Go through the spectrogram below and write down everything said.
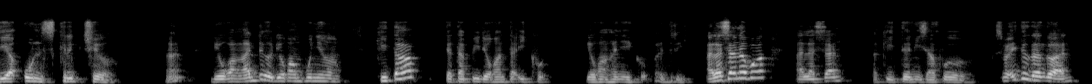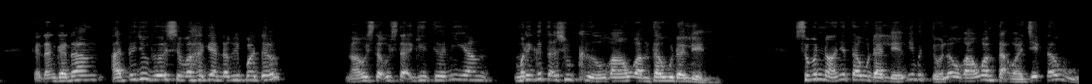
dia own scripture. Uh, dia orang ada dia orang punya kitab tetapi dia orang tak ikut. Dia orang hanya ikut padri. Alasan apa? Alasan kita ni siapa? Sebab itu tuan-tuan, kadang-kadang ada juga sebahagian daripada uh, ustaz-ustaz kita ni yang mereka tak suka orang awam tahu dalil. Sebenarnya tahu dalil ni betul lah orang awam tak wajib tahu.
